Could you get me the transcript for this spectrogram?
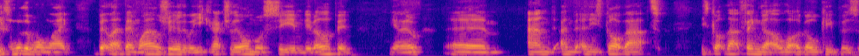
it's another one like a bit like Ben Wiles, really, where you can actually almost see him developing. You know, um, and and and he's got that he's got that thing that a lot of goalkeepers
